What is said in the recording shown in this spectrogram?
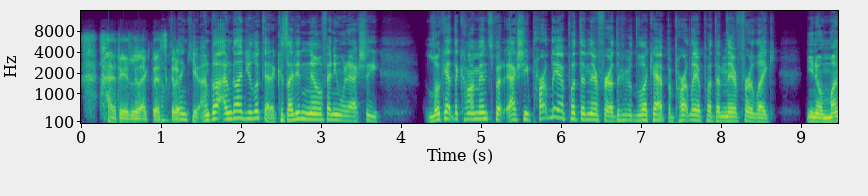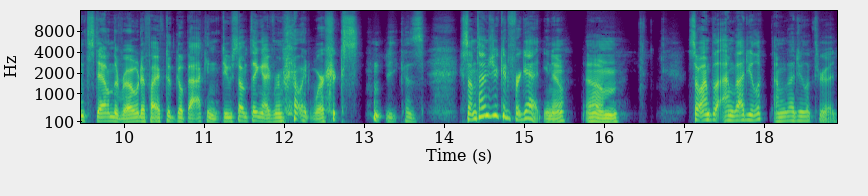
I really like that script. Oh, Thank you. I'm glad I'm glad you looked at it because I didn't know if anyone actually look at the comments, but actually partly I put them there for other people to look at, but partly I put them there for like, you know, months down the road if I have to go back and do something, I remember how it works because sometimes you can forget, you know. Um so I'm glad I'm glad you looked I'm glad you looked through it.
